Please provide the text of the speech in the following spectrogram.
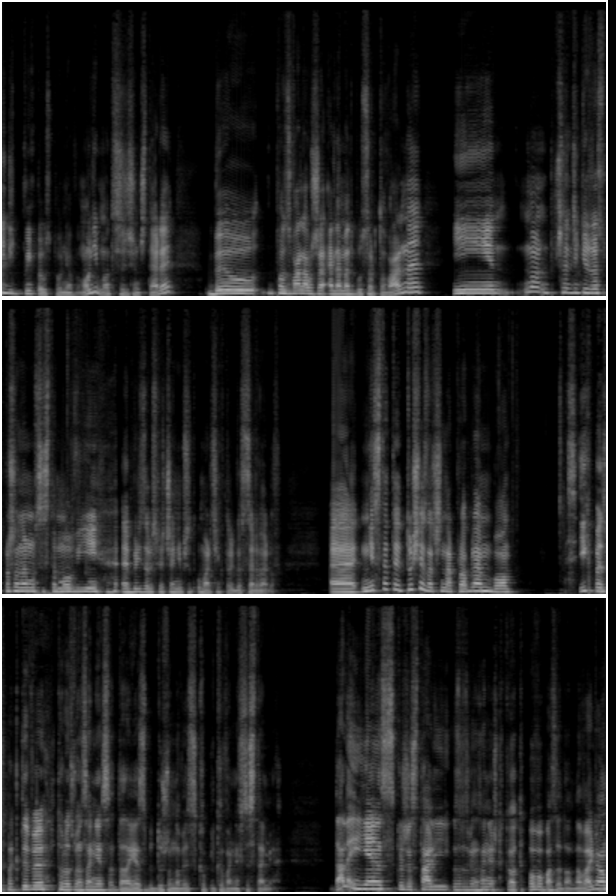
ID był spełniał wymogi, mod 64 był, pozwalał, że element był sortowalny i no, dzięki rozproszonemu systemowi e, byli zabezpieczeni przed umarciem któregoś z serwerów. E, niestety tu się zaczyna problem, bo z ich perspektywy to rozwiązanie zadaje zbyt dużo nowych skomplikowania w systemie. Dalej jest, skorzystali z rozwiązania już takiego typowo bazodanowego,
